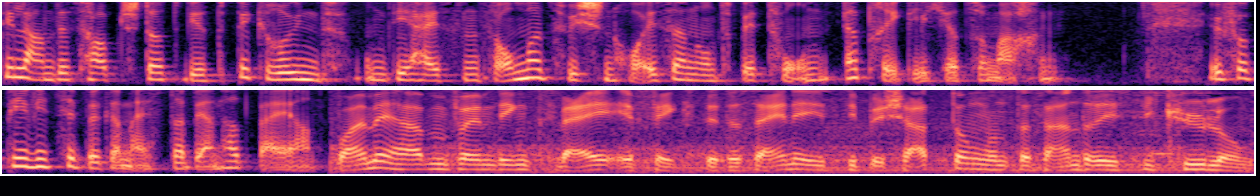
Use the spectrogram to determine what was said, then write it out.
Die Landeshauptstadt wird begrünt, um die heißen Sommer zwischen Häusern und Beton erträglicher zu machen. ÖVP-Vizebürgermeister Bernhard Bayer. Bäume haben vor allem zwei Effekte. Das eine ist die Beschattung und das andere ist die Kühlung.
